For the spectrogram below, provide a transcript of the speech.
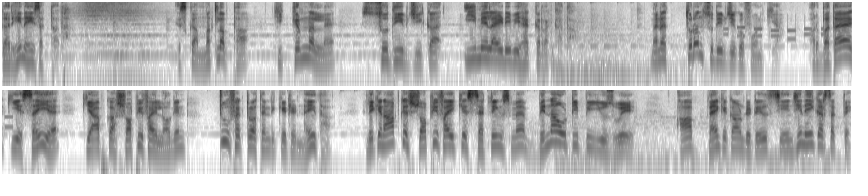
कर ही नहीं सकता था। इसका मतलब था कि क्रिमिनल ने सुदीप जी का ईमेल आईडी भी हैक कर रखा था। मैंने तुरंत सुदीप जी को फ़ोन किया और बताया कि यह सही है कि आपका Shopify login two factor authenticated नहीं था, लेकिन आपके शॉपिफाई के सेटिंग्स में बिना ओटीपी यूज़ हुए आप बैंक अकाउंट डिटेल्स चेंज ही नहीं कर सकते।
